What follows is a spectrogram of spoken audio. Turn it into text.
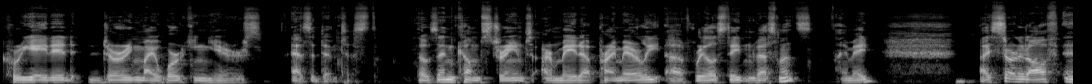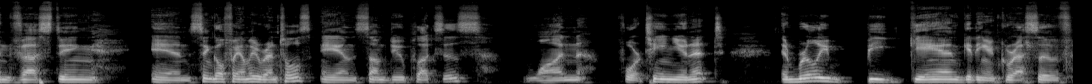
created during my working years as a dentist. Those income streams are made up primarily of real estate investments I made, I started off investing in single family rentals and some duplexes, one 14 unit, and really began getting aggressive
